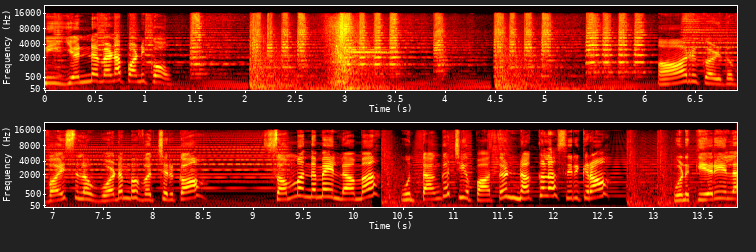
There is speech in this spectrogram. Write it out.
நீ என்ன வேணா பண்ணிக்கோ. ஆறு கழுத வயசுல உடம்ப வச்சிருக்கான். சம்பந்தமே இல்லாம உன் தங்கச்சிய பார்த்து நக்கலா சிரிக்கிறான். உனக்கு எரியல?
